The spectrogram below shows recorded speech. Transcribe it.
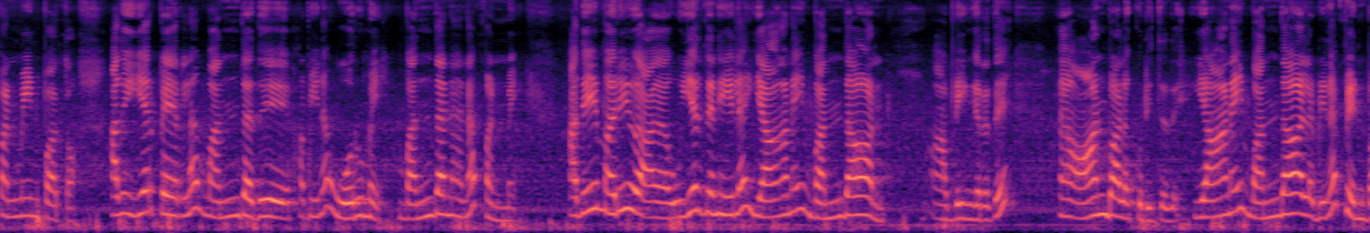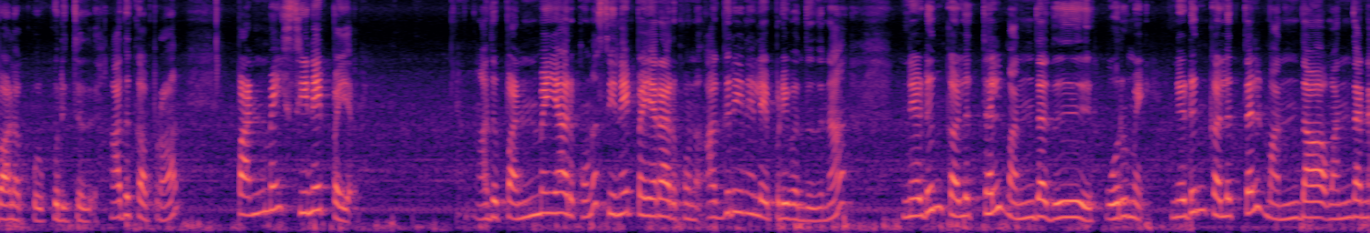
பன்மைன்னு பார்த்தோம். அது இயற்பெயரில் வந்தது அப்படின்னா ஒருமை வந்தனனா பன்மை. அதே மாதிரி உயர்தனையில் யானை வந்தான் அப்படிங்கிறது ஆண்பாலை குறித்தது. யானை வந்தாள் அப்படின்னா பெண்பாலை குறித்தது. அதுக்கப்புறம் பன்மை சினைப்பெயர். அது பன்மையாக இருக்கணும் சினைப்பெயராக இருக்கணும். அக்ரிநிலை எப்படி வந்ததுன்னா நெடுங்கழுத்தல் வந்தது. ஒருமை. நெடுங்கழுத்தல் வந்தா வந்தன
